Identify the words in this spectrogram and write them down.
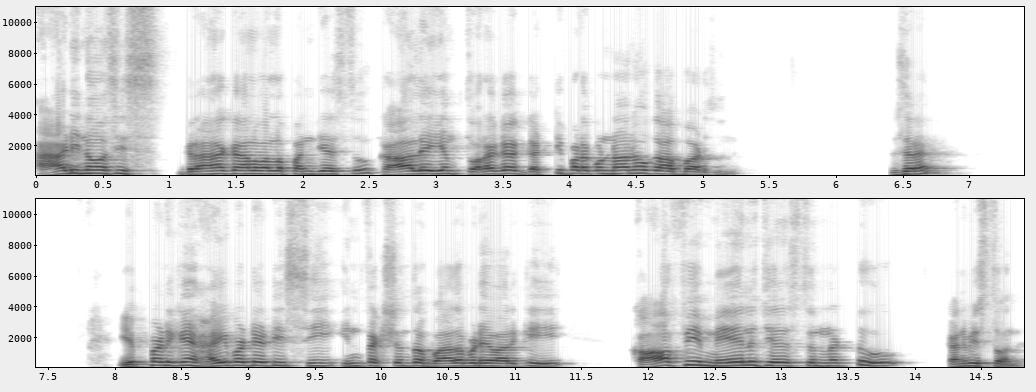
ఆడినోసిస్ గ్రాహకాల వల్ల పనిచేస్తూ కాలేయం త్వరగా గట్టిపడకుండానూ కాపాడుతుంది. చూసారా? ఇప్పటికే హైపటైటిస్ సి ఇన్ఫెక్షన్తో బాధపడే వారికి కాఫీ మేలు చేస్తున్నట్టు కనిపిస్తోంది.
